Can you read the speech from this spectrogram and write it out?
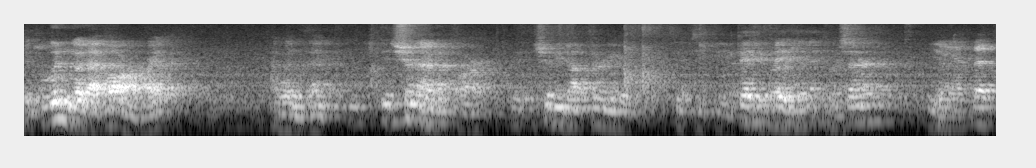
It wouldn't go that far, right? I wouldn't think. It shouldn't be that far. It should be about thirty or fifty feet. Fifty feet, from center? Yeah, that,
